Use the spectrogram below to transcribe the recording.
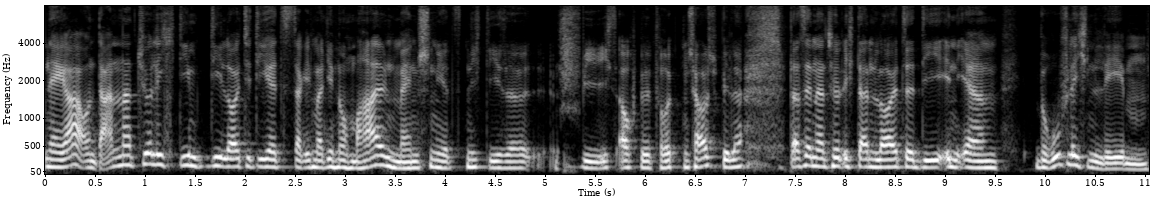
naja, und dann natürlich die, die Leute, die jetzt, sag ich mal, die normalen Menschen, jetzt nicht diese, wie ich es auch will, verrückten Schauspieler, das sind natürlich dann Leute, die in ihrem beruflichen Leben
